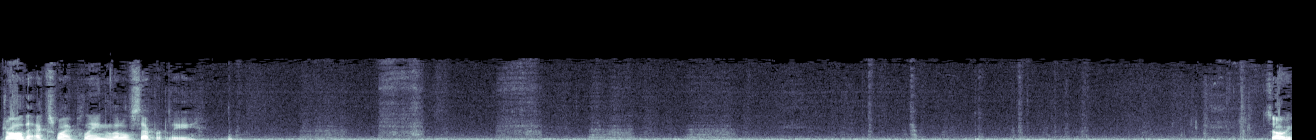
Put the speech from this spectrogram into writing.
draw the xy plane a little separately. So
